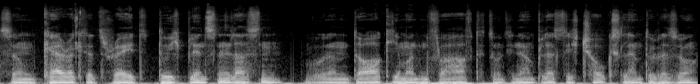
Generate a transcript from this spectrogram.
so ein Character Trait durchblinzeln lassen, wo dann Dog jemanden verhaftet und ihn dann plötzlich chokeslammt oder so.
